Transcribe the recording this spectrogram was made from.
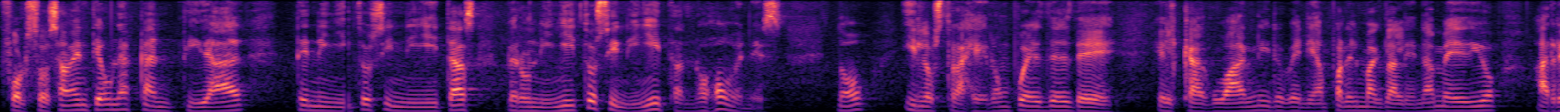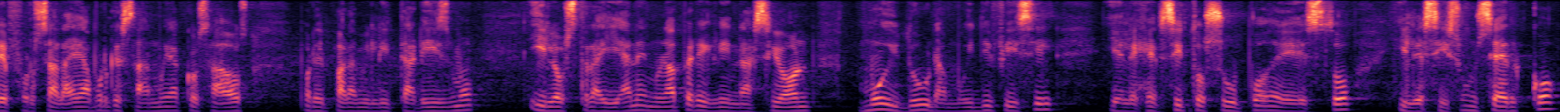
forzosamente a una cantidad de niñitos y niñitas, pero niñitos y niñitas, no jóvenes, ¿no? Y los trajeron pues desde el Caguán y venían para el Magdalena Medio a reforzar allá porque estaban muy acosados por el paramilitarismo y los traían en una peregrinación muy dura, muy difícil, y el ejército supo de esto y les hizo un cerco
